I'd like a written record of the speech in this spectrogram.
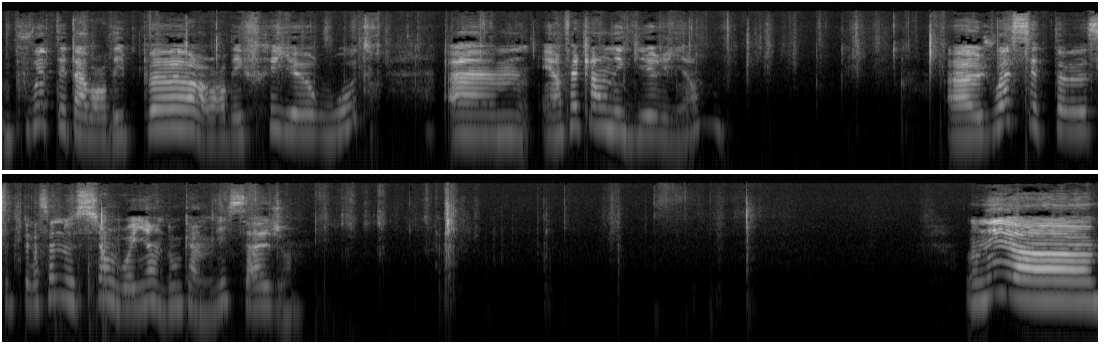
On pouvait peut-être avoir des peurs, avoir des frayeurs ou autres. Euh, et en fait, là, on est guéri. Hein. je vois cette, cette personne aussi envoyer donc un message. On est euh,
